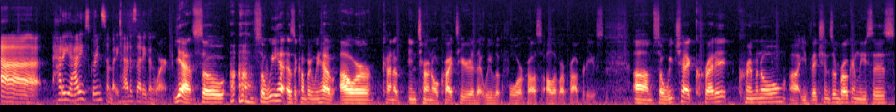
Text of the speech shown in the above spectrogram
Uh, how do you how do you screen somebody? How does that even work? Yeah. So, so we ha- as a company we have our kind of internal criteria that we look for across all of our properties. Um, so we check credit, criminal, uh, evictions and broken leases,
